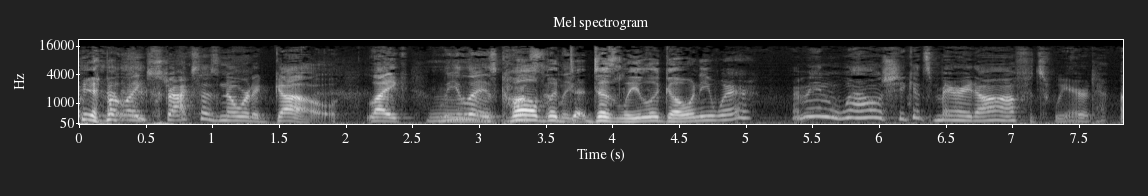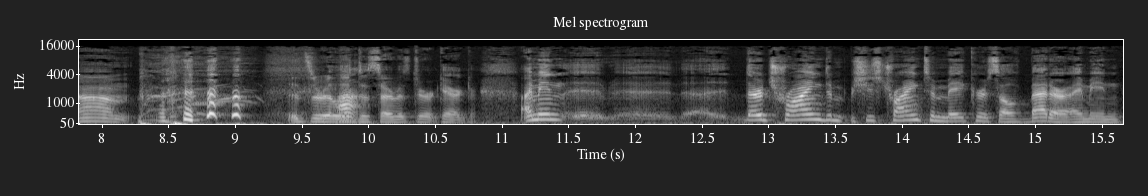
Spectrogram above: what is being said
Yeah. But like Strax has nowhere to go. Like Leela mm. is constantly Well, but d- does Leela go anywhere? I mean, well, she gets married off. It's weird. Um, it's a really uh, disservice to her character. I mean, uh, they're trying to. She's trying to make herself better. I mean,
